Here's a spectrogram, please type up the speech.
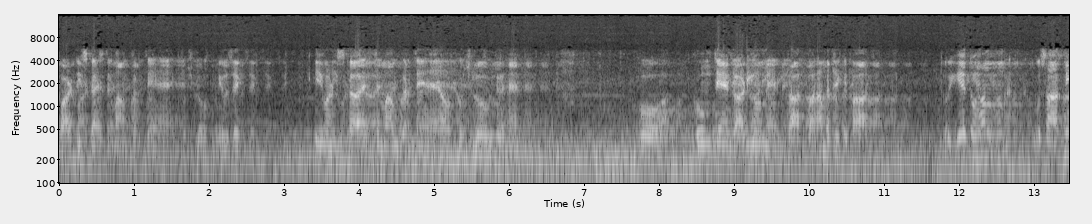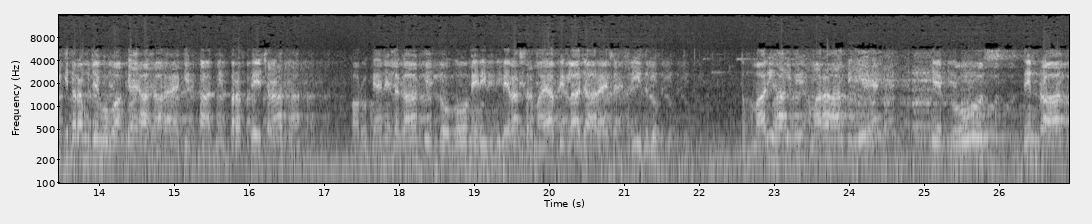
पार्टीज़ का अहतमाम करते हैं, कुछ लोग म्यूज़िक इवेंट्स का अहतमाम करते हैं, और कुछ लोग जो हैं, वो घूमते हैं गाड़ियों में रात बारह बजे के बाद। तो ये तो हम उस आदमी की तरह मुझे वो वाक़ याद आ रहा है कि आदमी बर्फ़ बेच रहा था और वो कहने लगा कि लोगों, मेरी, मेरा सरमाया पिघला जा रहा है, इसे खरीद लो। तो हमारी हाल भी, हमारा हाल भी ये है कि रोज, दिन रात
